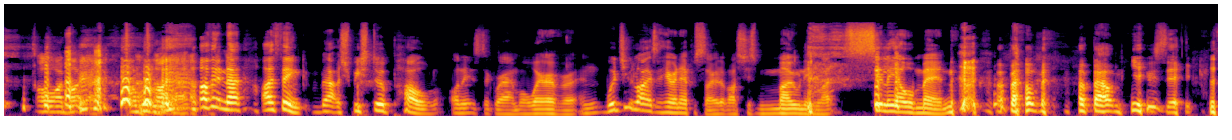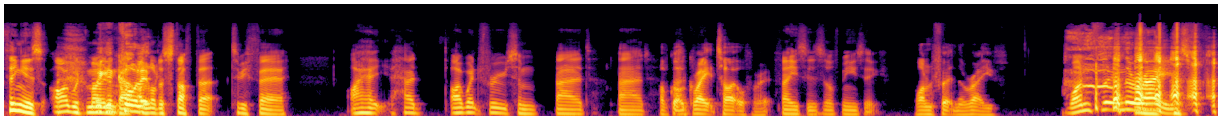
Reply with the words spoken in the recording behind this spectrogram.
oh, I'd like that. I would like that. I think that I think that should, we should do a poll on Instagram or wherever. And would you like to hear an episode of us just moaning like silly old men about about music? The thing is, I would moan about call a it- lot of stuff that, to be fair, I had. I went through some bad, bad, I've got a great title for it. phases of music. One foot in the rave. One foot in the rave.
